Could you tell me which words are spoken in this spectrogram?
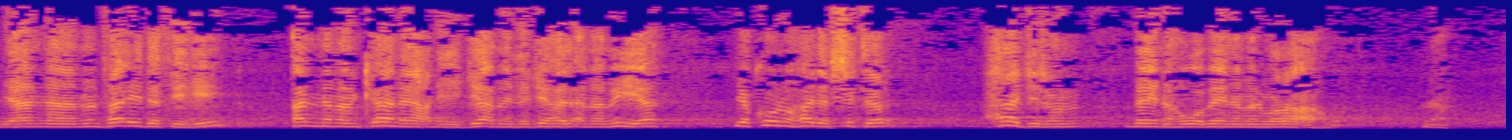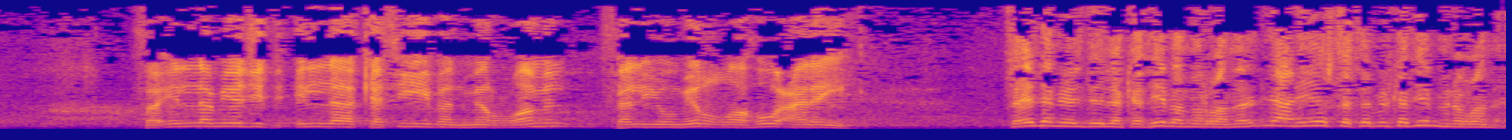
لأن من فائدته أن من كان يعني جاء من الجهة الأمامية يكون هذا الستر حاجز بينه وبين من وراءه. نعم. فإن لم يجد إلا كثيبا من رمل فليمره عليه. فإن لم يجد إلا كثيبا من رمل يعني يستتر بالكثير من الرمل.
